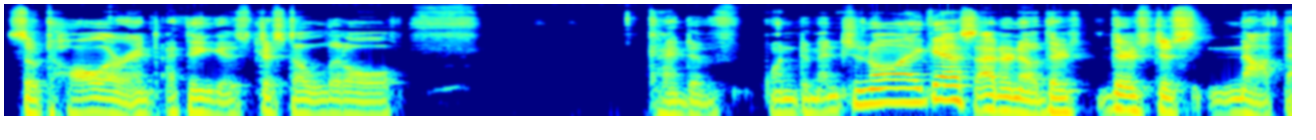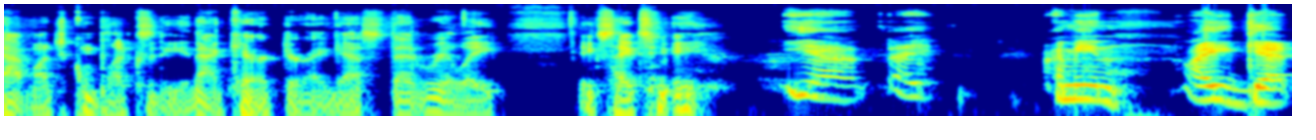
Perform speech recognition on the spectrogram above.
so tolerant, I think is just a little kind of one dimensional, I guess. I don't know. There's there's just not that much complexity in that character, I guess, that really excites me. Yeah, I I mean, I get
